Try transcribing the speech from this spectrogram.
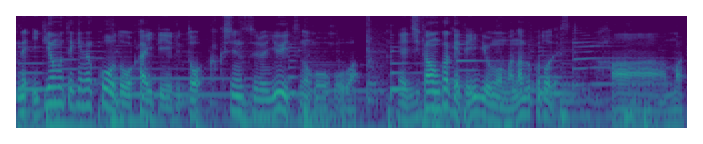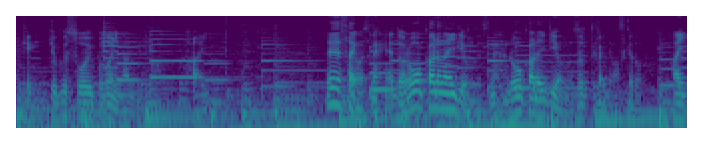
で、イディオム的なコードを書いていると確信する唯一の方法は、えー、時間をかけてイディオムを学ぶことですと。はあ、まあ、結局そういうことになるのか。はい。で、最後ですね、えーと、ローカルなイディオムですね。ローカルイディオムずって書いてますけど。はい。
